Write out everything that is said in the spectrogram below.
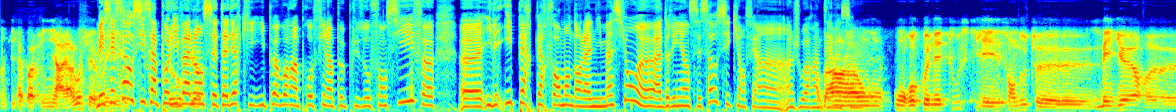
Donc il n'a pas fini arrière gauche. il a Mais c'est ça gauche. aussi sa polyvalence, c'est-à-dire qu'il il peut avoir un profil un peu plus offensif. euh, euh, il est hyper performant dans l'animation, euh, Adrien. C'est ça aussi qui en fait un, un joueur Ben, intéressant. on, on reconnaît tous qu'il est sans doute euh, meilleur euh,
